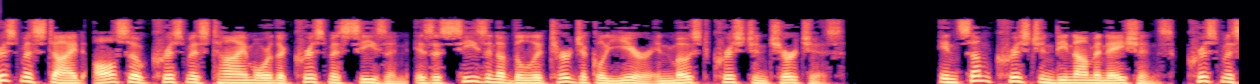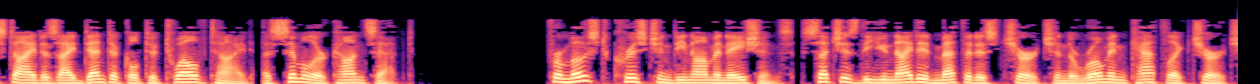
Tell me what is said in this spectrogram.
Christmastide also Christmas time or the Christmas season is a season of the liturgical year in most Christian churches. In some Christian denominations, Christmastide is identical to Twelvetide, a similar concept. For most Christian denominations, such as the United Methodist Church and the Roman Catholic Church,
